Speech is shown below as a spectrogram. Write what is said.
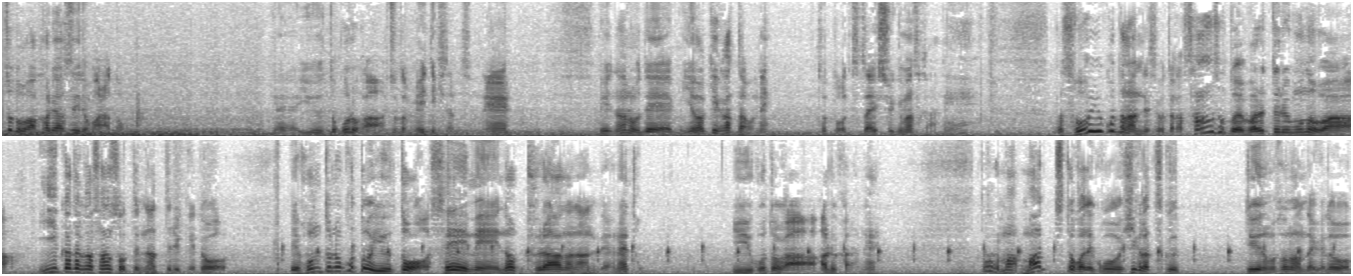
ちょっとわかりやすいのかなと、えいうところがちょっと見えてきたんですよね。えなので、見分け方をね、ちょっとお伝えしておきますからね。だそういうことなんですよ。だから酸素と呼ばれてるものは、言い方が酸素ってなってるけど、え本当のことを言うと、生命のプラーナなんだよね、と。いうことがあるからね。だからま、マッチとかでこう火がつくっていうのもそうなんだけど、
